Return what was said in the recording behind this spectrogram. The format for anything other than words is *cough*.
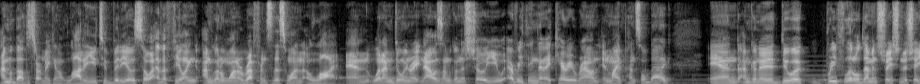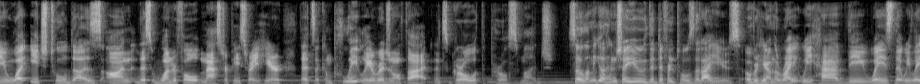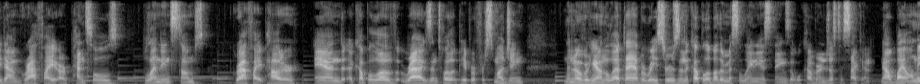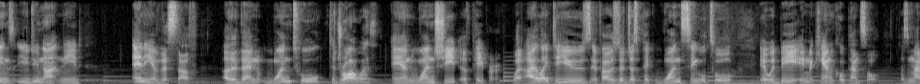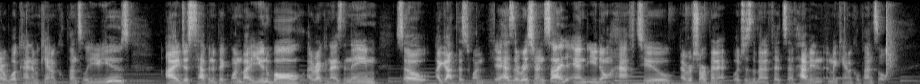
I'm about to start making a lot of YouTube videos, so I have a feeling I'm gonna wanna reference this one a lot. And what I'm doing right now is I'm gonna show you everything that I carry around in my pencil bag. And I'm gonna do a brief little demonstration to show you what each tool does on this wonderful masterpiece right here. That's a completely original thought. It's Girl with the Pearl Smudge. So let me go ahead and show you the different tools that I use. Over here on the right, we have the ways that we lay down graphite, our pencils, blending stumps, graphite powder, and a couple of rags and toilet paper for smudging. And then over here on the left, I have erasers and a couple of other miscellaneous things that we'll cover in just a second. Now, by all means, you do not need any of this stuff other than one tool to draw with and one sheet of paper. What I like to use, if I was to just pick one single tool, it would be a mechanical pencil. Doesn't matter what kind of mechanical pencil you use, I just happened to pick one by Uniball. I recognize the name, so I got this one. It has the eraser inside and you don't have to ever sharpen it, which is the benefits of having a mechanical pencil.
